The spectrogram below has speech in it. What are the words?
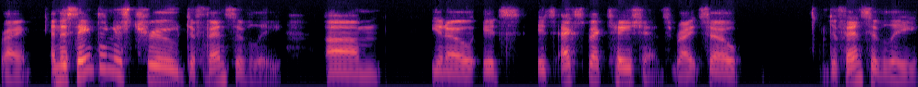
right? And the same thing is true defensively. Um, you know, it's it's expectations, right? So defensively,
